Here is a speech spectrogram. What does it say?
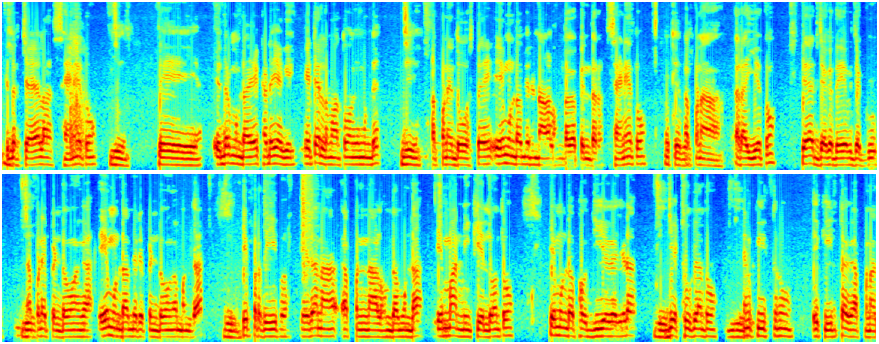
ਇਧਰ ਚਹਿਲ ਆ ਸਹਿਣੇ ਤੋਂ। ਜੀ। ਤੇ ਇਧਰ ਮੁੰਡਾ ਇਹ ਖੜੇ ਹੈਗੇ ਇਹ ਢਿੱਲਵਾਂ ਤੋਂ ਆਗੇ ਮੁੰਡੇ। ਜੀ। ਆਪਣੇ ਦੋਸਤ ਹੈ ਇਹ ਮੁੰਡਾ ਮੇਰੇ ਨਾਲ ਹੁੰਦਾਗਾ ਪਿੰਦਰ ਸਹਿਣੇ ਤੋਂ ਓਕੇ ਬਾਈ ਆਪਣਾ ਰਾਈਏ ਤੋਂ ਤੇ ਜਗਦੇਵ ਜੱਗੂ ਆਪਣੇ ਪਿੰਡੋਂ ਆਗਾ ਇਹ ਮੁੰਡਾ ਮੇਰੇ ਪਿੰਡੋਂ ਆਗਾ ਮੰਗਾ। ਇਹ ਪ੍ਰਦੀਪ ਇਹਦਾ ਨਾਂ ਆਪਣੇ ਨਾਲ ਹੁੰਦਾ ਮੁੰਡਾ ਇਹ ਮਾਨੀ ਕੇਲੋਂ ਤੋਂ। ਇਹ ਮੁੰਡਾ ਫੌਜੀ ਹੈਗਾ ਜਿਹੜਾ। ਜੇਠੂ ਕਿਆਂ ਤੋਂ। ਇਹਨੂੰ ਕੀਰਤ ਨੂੰ ਇਹ ਕੀਰਤ ਹੈਗਾ ਆਪਣਾ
